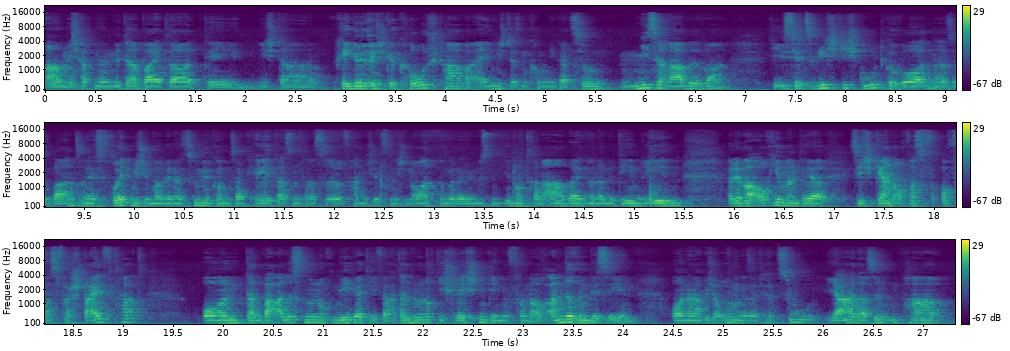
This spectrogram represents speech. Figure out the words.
Ähm, ich habe einen Mitarbeiter, den ich da regelrecht gecoacht habe, eigentlich, dessen Kommunikation miserabel war. Die ist jetzt richtig gut geworden, also Wahnsinn. Es freut mich immer, wenn er zu mir kommt und sagt, hey, das und das äh, fand ich jetzt nicht in Ordnung oder wir müssen hier noch dran arbeiten oder mit dem reden. Weil er war auch jemand, der sich gern auch was, auf was versteift hat und dann war alles nur noch negativ. Er hat dann nur noch die schlechten Dinge von auch anderen gesehen. Und dann habe ich auch immer gesagt, hör zu, ja, da sind ein paar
